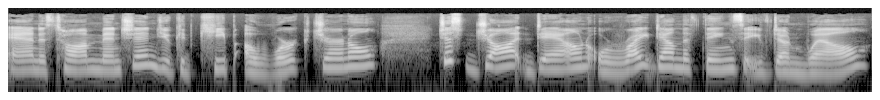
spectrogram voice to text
And as Tom mentioned, you could keep a work journal. Just jot down or write down the things that you've done well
